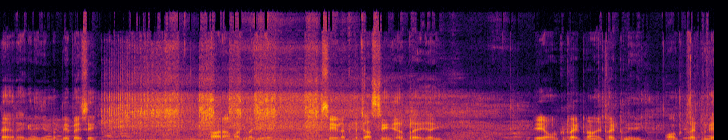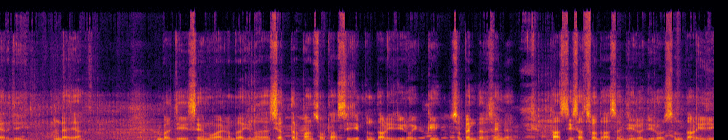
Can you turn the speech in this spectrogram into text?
tyre ਹੈਗੇ ਨੇ ਜੀ 90 ਪੈਸੇ। 18 ਮਾਡਲ ਆ ਜੀ ਇਹ 6 ਲੱਖ 85 ਹਜ਼ਾਰ ਪ੍ਰਾਈਸ ਆ ਜੀ। ਇਹ ਔਲਕ ਟਰੈਕਟਰਾਂ ਦੇ ਟਰੈਕਟਰ ਨੇ ਜੀ ਔਲਕ ਟਰੈਕਟਰ ਗੈਰੇਜ ਜੀ, ਅੰਡਾ ਹੰਡਾਇਆ ਬਲਜੀਤ ਸਿੰਘ ਮੋਬਾਈਲ ਨੰਬਰ ਹੈ ਜੀ ਉਹਨਾਂ ਦਾ 76588 ਜੀ 45021 ਸੁਪਿੰਦਰ ਸਿੰਘ 88710 0047 ਜੀ।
